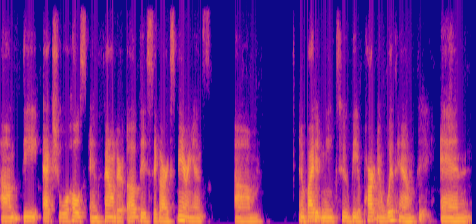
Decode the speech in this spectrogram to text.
um, the actual host and founder of the cigar experience um, invited me to be a partner with him and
